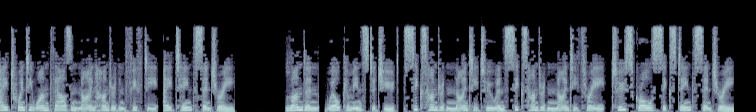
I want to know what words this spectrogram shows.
A21950, 18th century. London, Wellcome Institute, 692 and 693, two scrolls 16th century.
